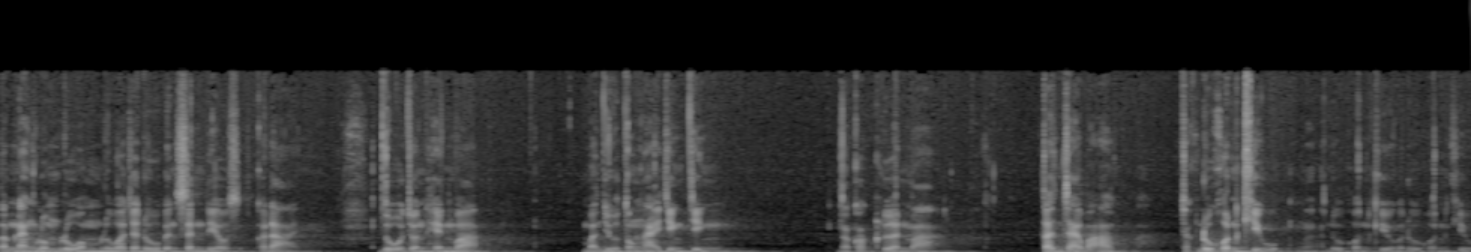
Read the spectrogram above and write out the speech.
ตำแหน่งรวมๆ หรือว่าจะดูเป็นเส้นเดียวก็ได้ ดูจนเห็นว่ามันอยู่ตรงไหนจริง ๆ แล้วก็เคลื่อนมาตัดสินใจว่าเอาจะดูขนคิ้ว ดูขนคิ้วก็ดูขนคิ้ว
